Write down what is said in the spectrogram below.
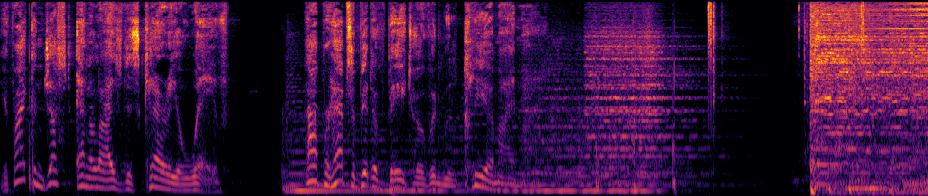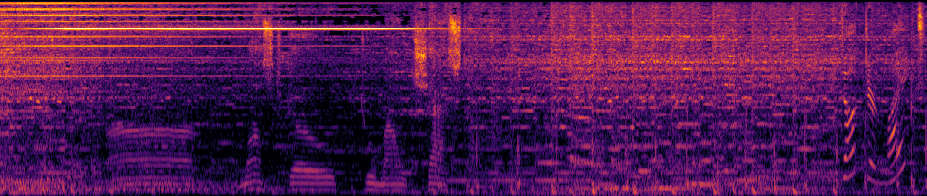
If I can just analyze this carrier wave, ah, perhaps a bit of Beethoven will clear my mind. Ah, must go to Mount Shasta. Dr. Light?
